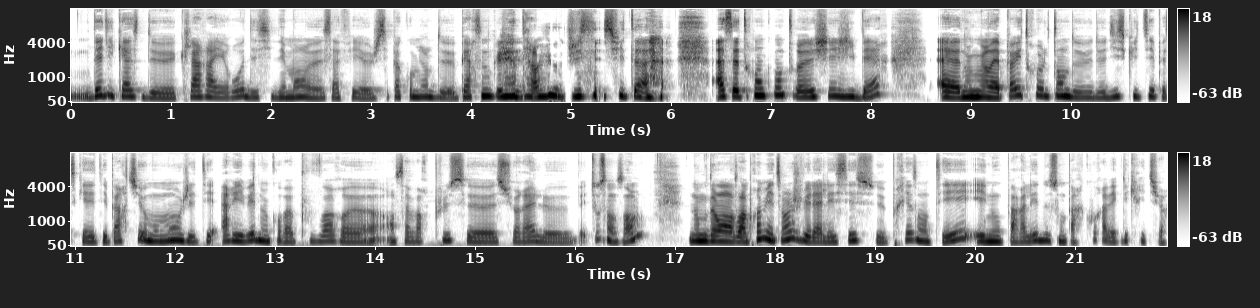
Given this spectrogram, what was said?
dédicace de Clara Hero. Décidément, ça fait je ne sais pas combien de personnes que j'interviewe suite à, cette rencontre chez Gibert. donc, on n'a pas eu trop le temps de, discuter parce qu'elle était partie au moment où j'étais arrivée. Donc, on va pouvoir en savoir plus sur elle bah, tous ensemble. Donc, dans un premier temps, je vais la laisser se présenter et nous parler de son parcours avec l'écriture.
